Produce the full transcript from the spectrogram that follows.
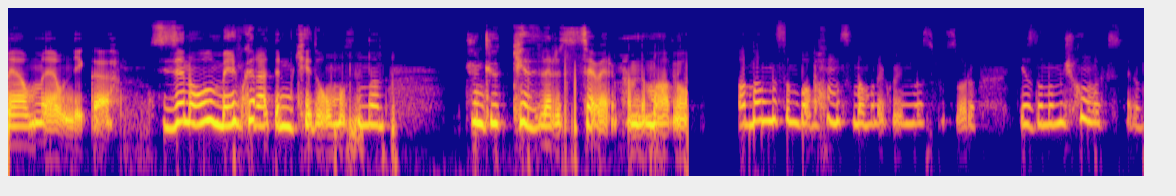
Meow meow nigga. Size ne oğlum benim karakterim kedi olmasından. Çünkü kedileri severim hem de mavi ol. Adam mısın babam mısın amına koyayım nasıl bir soru. Yazılımcı olmak isterim.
